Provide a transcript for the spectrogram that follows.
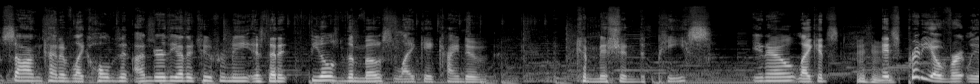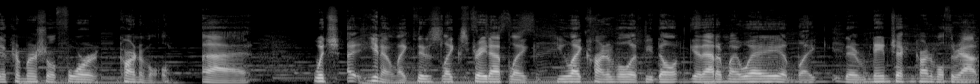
song kind of like holds it under the other two for me is that it feels the most like a kind of commissioned piece. You know, like it's it's pretty overtly a commercial for Carnival. Uh, which uh, you know, like there's like straight up like you like Carnival if you don't get out of my way, and like they're name checking Carnival throughout.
